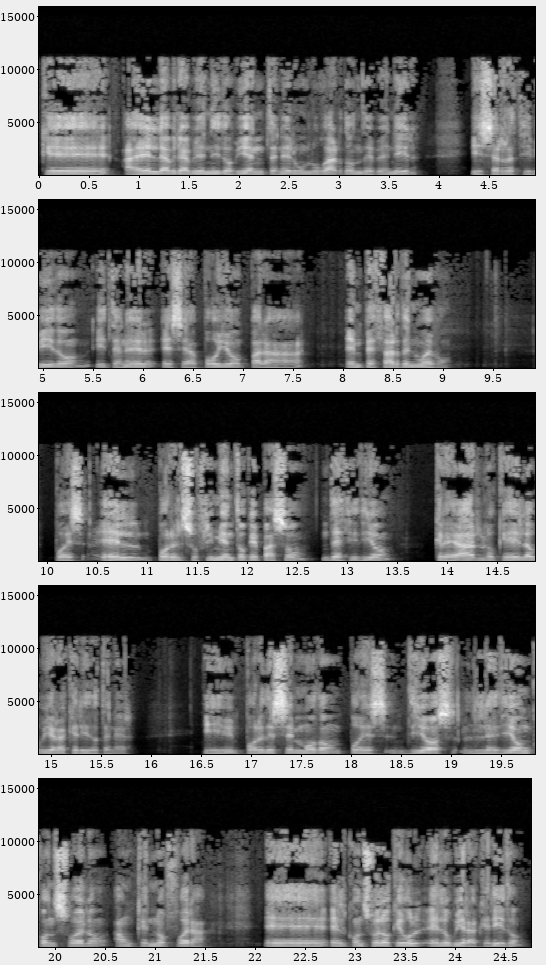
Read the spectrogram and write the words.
que a él le habría venido bien tener un lugar donde venir y ser recibido y tener ese apoyo para empezar de nuevo. Pues él, por el sufrimiento que pasó, decidió crear lo que él hubiera querido tener. Y por ese modo, pues Dios le dio un consuelo, aunque no fuera eh, el consuelo que él hubiera querido,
